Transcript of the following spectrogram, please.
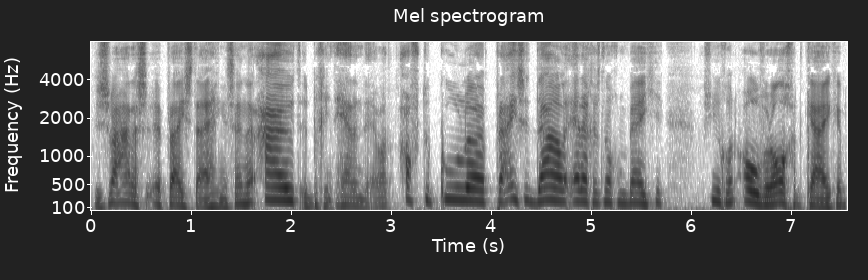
de zware eh, prijsstijgingen zijn eruit. Het begint her en der wat af te koelen. Prijzen dalen ergens nog een beetje. Als je nu gewoon overal gaat kijken...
